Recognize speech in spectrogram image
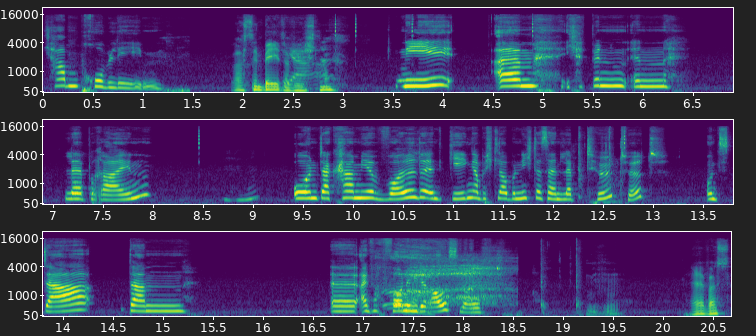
Ich habe ein Problem. Du hast den Bait Ja. erwischt, ne? Nee, ähm, ich bin in Lab rein Mhm. und da kam mir Wolde entgegen, aber ich glaube nicht, dass er ein Lab tötet und da dann äh, einfach vorne wieder rausläuft. Mhm. Hä, was?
